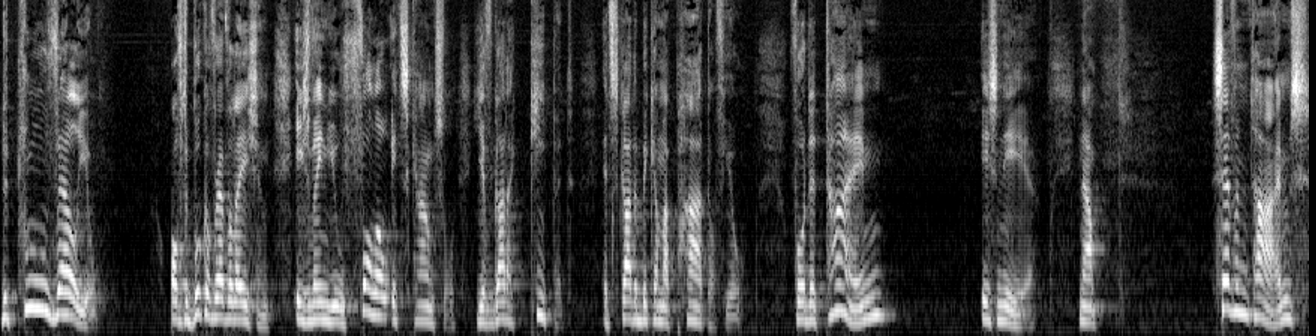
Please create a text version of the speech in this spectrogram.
The true value of the book of Revelation is when you follow its counsel. You've got to keep it. It's got to become a part of you. For the time is near. Now, Seven times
